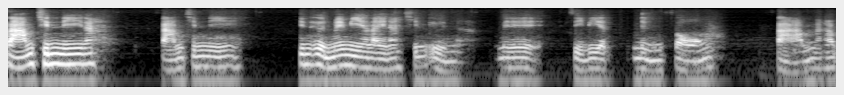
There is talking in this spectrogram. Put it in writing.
สามชิ้นนี้นะสามชิ้นนี้ ชิ้นอื่นไม่มีอะไรนะ ชิ้นอื่นนะไม่ได้ซีเรียสหนึ่งสองสามนะครับ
